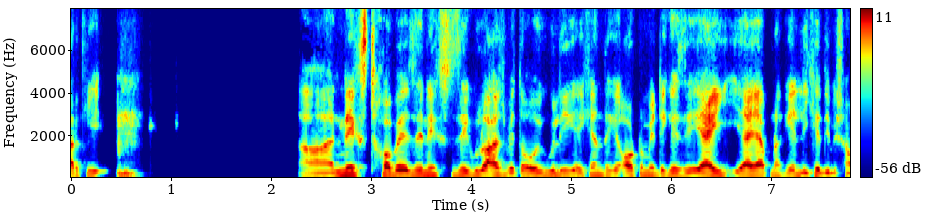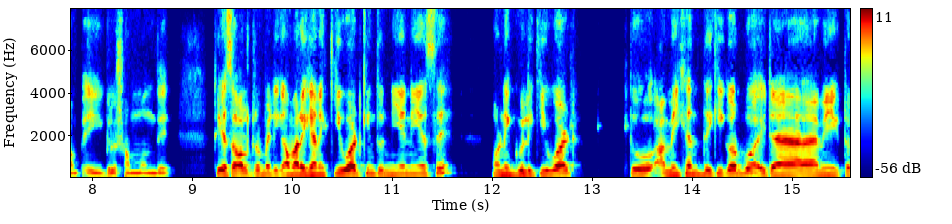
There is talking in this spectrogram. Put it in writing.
আর কি নেক্সট হবে যে নেক্সট যেগুলো আসবে তো ওইগুলি এখান থেকে অটোমেটিক এই যে এআই এআই আপনাকে লিখে দিবে সব এইগুলো সম্বন্ধে। ঠিক আছে? অটোমেটিক আমার এখানে কিওয়ার্ড কিন্তু নিয়ে নিয়েছে। অনেকগুলি কিওয়ার্ড তো আমি এখান থেকে কি করব? এটা আমি একটা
